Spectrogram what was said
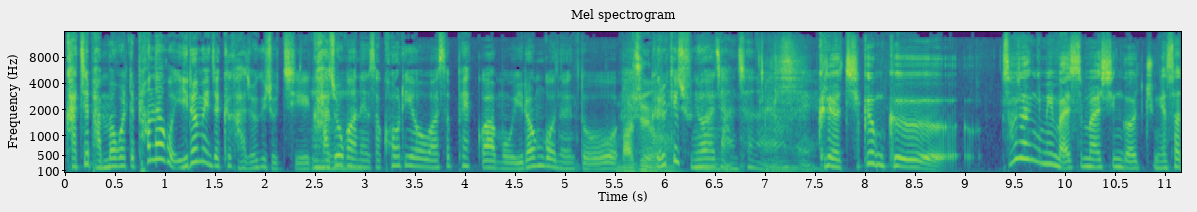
같이 밥 먹을 때 편하고 이러면 이제 그 가족이 좋지. 음. 가족 안에서 커리어와 스펙과 뭐 이런 거는 또 맞아요. 그렇게 중요하지 음. 않잖아요. 네. 그래요. 지금 그 소장님이 말씀하신 것 중에서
